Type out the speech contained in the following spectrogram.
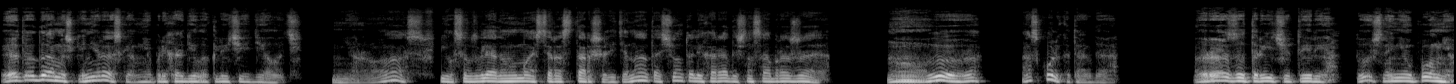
«Эта дамочка не раз ко мне приходила ключи делать. «Не раз», — впился взглядом у мастера старший лейтенант, о чем-то лихорадочно соображая. «Ну, да. А сколько тогда?» «Раза три-четыре. Точно не упомню.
